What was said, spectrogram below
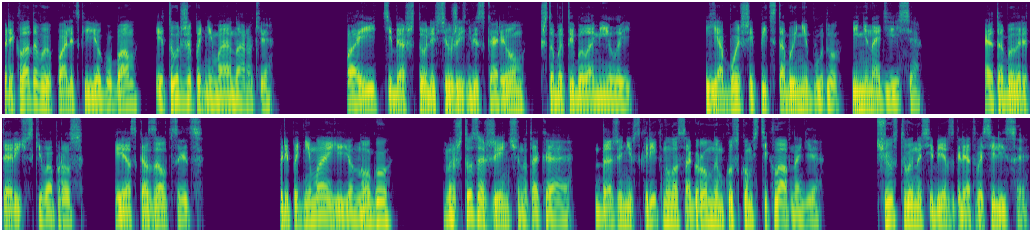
Прикладываю палец к ее губам и тут же поднимаю на руки. Поить тебя, что ли, всю жизнь вискарем, чтобы ты была милой? Я больше пить с тобой не буду, и не надейся». Это был риторический вопрос. Я сказал «цыц». Приподнимаю ее ногу. Но что за женщина такая? Даже не вскрикнула с огромным куском стекла в ноге. Чувствую на себе взгляд Василисы.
